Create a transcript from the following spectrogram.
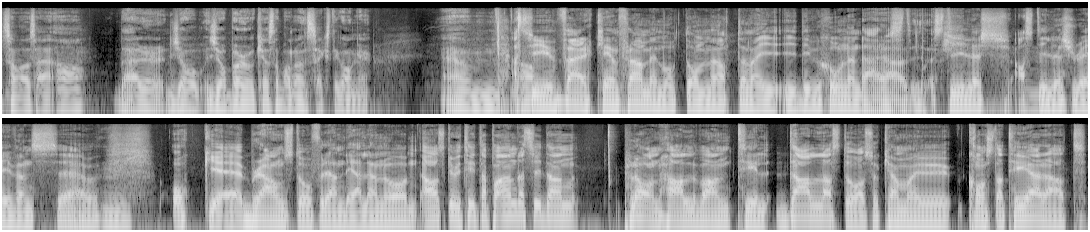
som var så här, ja, där Joe, Joe Burrow kastade bollen 60 gånger. Um, Jag ser ju verkligen fram emot de mötena i, i divisionen där. Steelers, Steelers, ja, Steelers Ravens eh, och eh, Browns då för den delen. Och, ja, ska vi titta på andra sidan planhalvan till Dallas då så kan man ju konstatera att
